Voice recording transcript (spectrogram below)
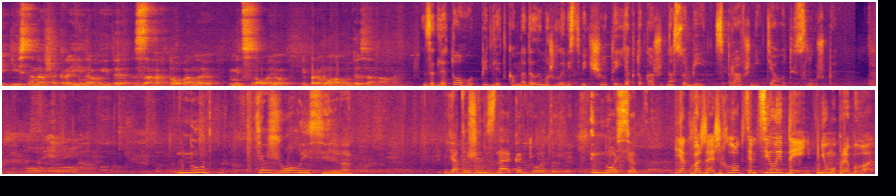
дійсно наша країна вийде загартованою, міцною, і перемога буде за нами. Задля того підліткам надали можливість відчути, як то кажуть, на собі справжні тяготи служби. Ого. Ну, тяжелый сильно. Я даже не знаю, как его даже и носят. Як вважаєш хлопцям цілий день в ньому перебувати?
